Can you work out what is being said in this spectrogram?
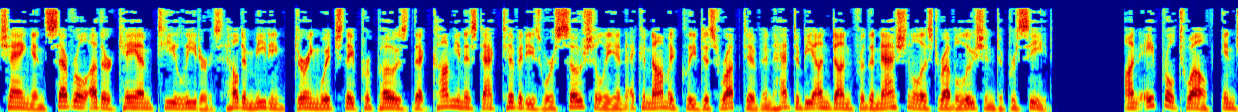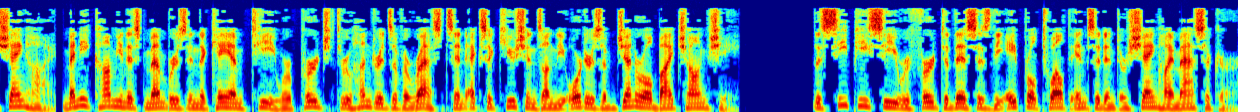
Chiang and several other KMT leaders held a meeting, during which they proposed that communist activities were socially and economically disruptive and had to be undone for the nationalist revolution to proceed. On April 12, in Shanghai, many communist members in the KMT were purged through hundreds of arrests and executions on the orders of General Bai Chongxi. The CPC referred to this as the April 12 incident or Shanghai massacre.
